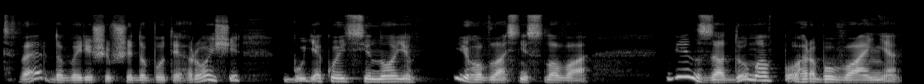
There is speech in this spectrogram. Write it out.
Твердо вирішивши добути гроші будь-якою ціною, його власні слова. Він задумав пограбування,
